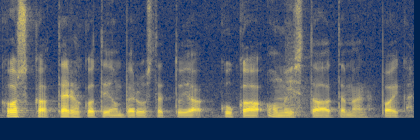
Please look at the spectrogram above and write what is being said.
Koska terhokoti on perustettu ja kuka omistaa tämän paikan?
